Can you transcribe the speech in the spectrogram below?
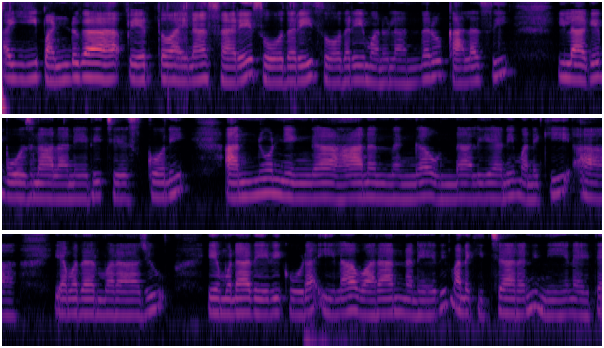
ఈ పండుగ పేరుతో అయినా సరే సోదరి సోదరి మనులందరూ కలిసి ఇలాగే భోజనాలు అనేది చేసుకొని అన్యోన్యంగా ఆనందంగా ఉండాలి అని మనకి ఆ యమధర్మరాజు యమునాదేవి కూడా ఇలా వరాన్ని అనేది మనకి ఇచ్చారని నేనైతే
